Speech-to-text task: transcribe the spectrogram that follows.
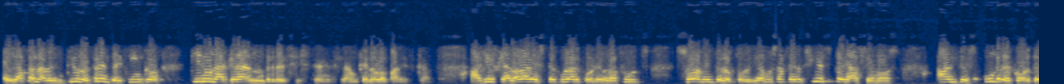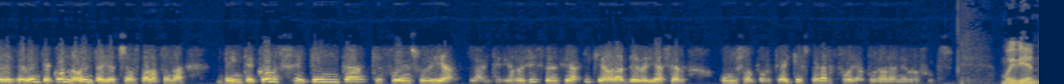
En la zona 21.35 tiene una gran resistencia, aunque no lo parezca. Así es que a la hora de especular con Eurofoods solamente lo podríamos hacer si esperásemos antes un recorte desde 20,98 hasta la zona 20,70, que fue en su día la anterior resistencia y que ahora debería ser un soporte. Hay que esperar fuera por ahora en Eurofoods. Muy bien,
